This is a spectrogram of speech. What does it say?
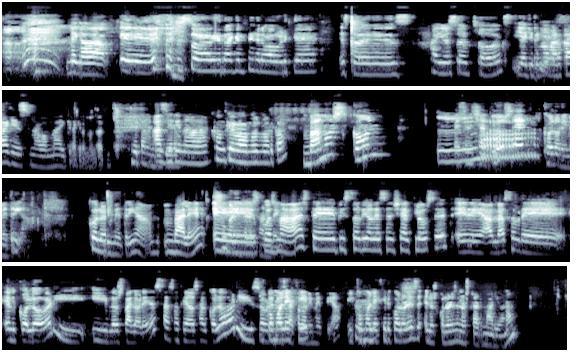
Venga, va. Eh, soy Raquel Figueroa porque esto es Higher Self Talks y aquí tengo a Marta, que es una bomba y que la quiero un montón. Yo también Así quiero. que nada, ¿con qué vamos, Marta? Vamos con Mm, Closet, colorimetría. Colorimetría, vale. Eh, pues nada, este episodio de Essential Closet eh, habla sobre el color y, y los valores asociados al color y sobre cómo nuestra elegir- colorimetría. Y cómo elegir colores en los colores de nuestro armario, ¿no?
